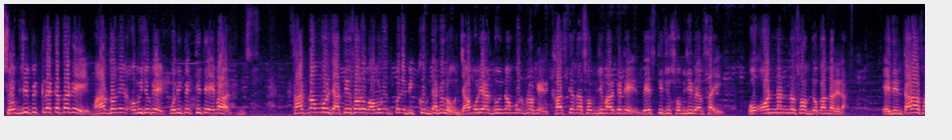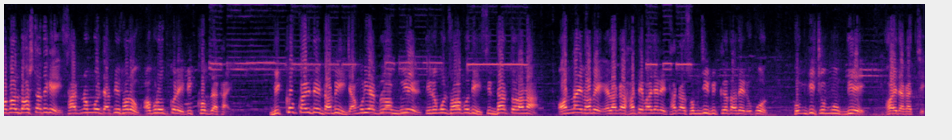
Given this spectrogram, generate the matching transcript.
সবজি বিক্রেতাকে মারধরের অভিযোগে পরিপ্রেক্ষিতে এবার ষাট নম্বর জাতীয় সড়ক অবরোধ করে বিক্ষোভ দেখাল জামুরিয়ার দুই নম্বর ব্লকের খাসকেন্দা সবজি মার্কেটের বেশ কিছু সবজি ব্যবসায়ী ও অন্যান্য সব দোকানদারেরা। এদিন তারা সকাল দশটা থেকে ষাট নম্বর জাতীয় সড়ক অবরোধ করে বিক্ষোভ দেখায়। বিক্ষোভকারীদের দাবি, জামুরিয়া ব্লক দুইয়ের তৃণমূল সভাপতি সিদ্ধার্থ রানা অন্যায়ভাবে এলাকার হাটে বাজারে থাকা সবজি বিক্রেতাদের উপর হুমকি চুম্মুক দিয়ে ভয় দেখাচ্ছে।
